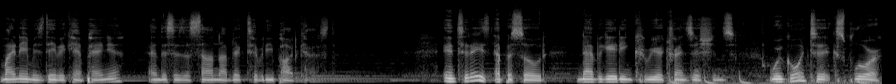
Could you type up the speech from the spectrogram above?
My name is David Campaña, and this is a Sound Objectivity podcast. In today's episode, Navigating Career Transitions, we're going to explore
